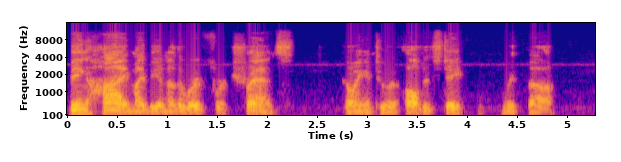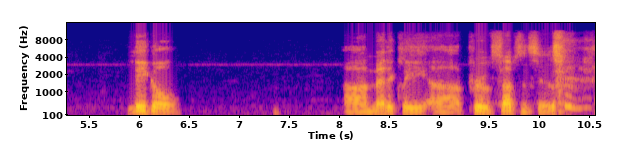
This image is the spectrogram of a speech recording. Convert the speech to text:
being high might be another word for trance, going into an altered state with uh, legal, uh, medically uh, approved substances.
